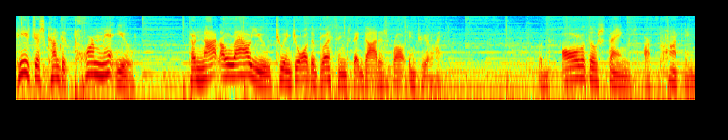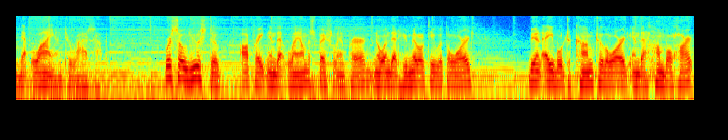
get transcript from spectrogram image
he's just come to torment you to not allow you to enjoy the blessings that God has brought into your life all of those things are prompting that lion to rise up. We're so used to operating in that lamb, especially in prayer, knowing that humility with the Lord, being able to come to the Lord in that humble heart.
